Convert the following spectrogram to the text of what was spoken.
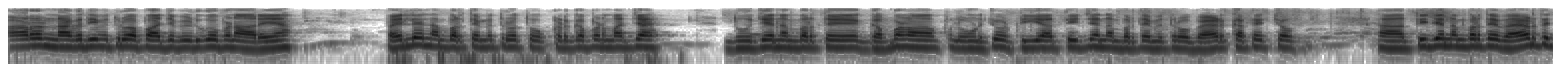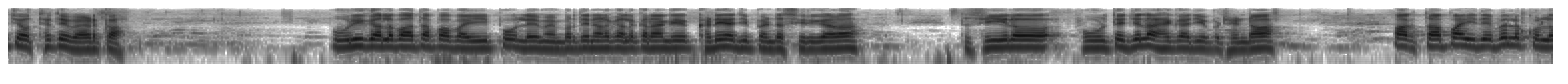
ਨਗ ਦੀ ਮਿੱਤਰੋ ਆਪਾਂ ਅੱਜ ਵੀਡੀਓ ਬਣਾ ਰਹੇ ਆ ਪਹਿਲੇ ਨੰਬਰ ਤੇ ਮਿੱਤਰੋ ਤੋਕੜ ਗੱਬਣ ਮੱਝ ਹੈ। ਦੂਜੇ ਨੰਬਰ ਤੇ ਗੱਬਣ ਪਲੂਣ ਝੋਟੀ ਆ। ਤੀਜੇ ਨੰਬਰ ਤੇ ਮਿੱਤਰੋ ਵੈੜਕਾ ਤੇ ਚੌ ਤੀਜੇ ਨੰਬਰ ਤੇ ਵੈੜ ਤੇ ਚੌਥੇ ਤੇ ਵੈੜਕਾ। ਪੂਰੀ ਗੱਲਬਾਤ ਆਪਾਂ ਬਾਈ ਭੋਲੇ ਮੈਂਬਰ ਦੇ ਨਾਲ ਗੱਲ ਕਰਾਂਗੇ। ਖੜਿਆ ਜੀ ਪਿੰਡ ਸ੍ਰੀ ਤਹਿਸੀਲ ਫੂਲ ਤੇ ਜ਼ਿਲ੍ਹਾ ਹੈਗਾ ਜੀ ਬਠਿੰਡਾ। ਭਗਤਾ ਭਾਈ ਦੇ ਬਿਲਕੁਲ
